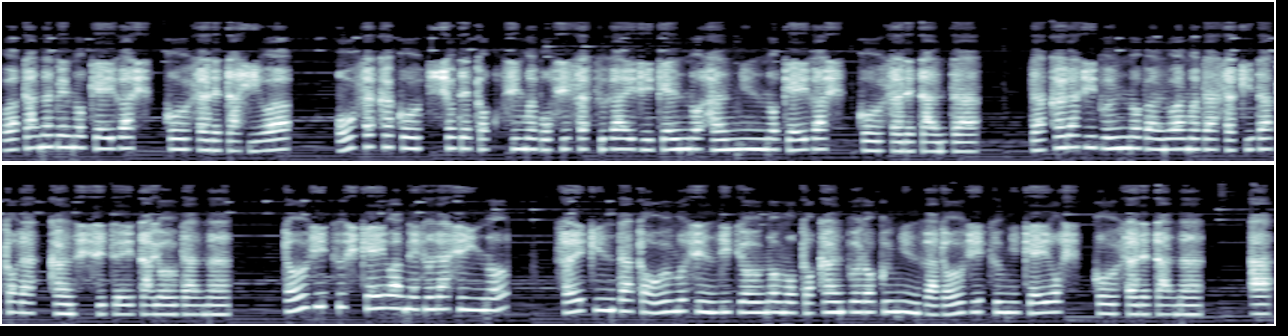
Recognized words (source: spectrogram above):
渡辺の刑が執行された日は、大阪拘置所で徳島母子殺害事件の犯人の刑が執行されたんだ。だから自分の番はまだ先だと楽観視していたようだな。同日死刑は珍しいの？最近だとオウム真理教の元幹部6人が同日に刑を執行されたな。あ、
